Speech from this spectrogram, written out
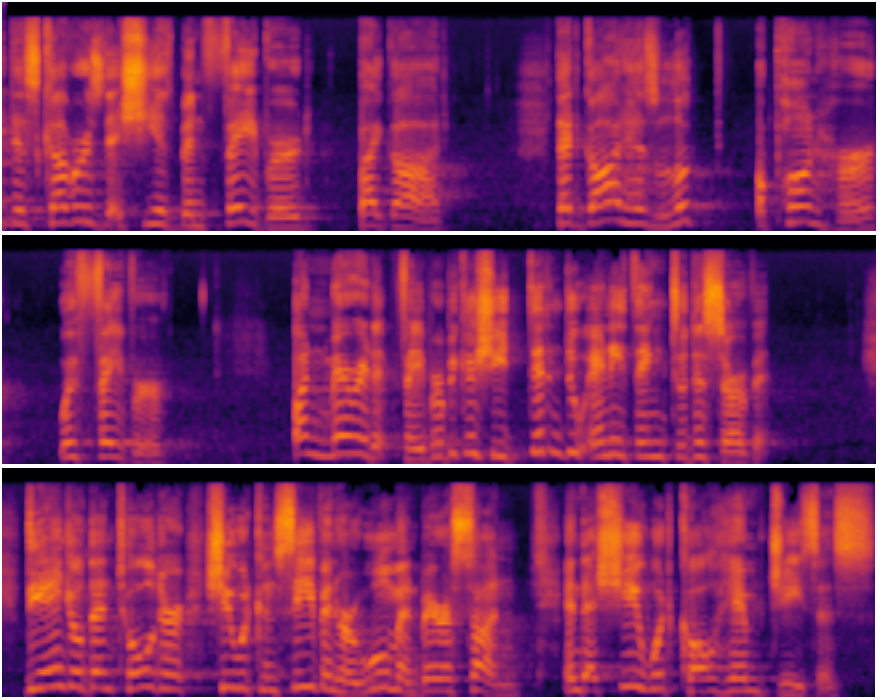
discovers that she has been favored by God, that God has looked upon her with favor, unmerited favor, because she didn't do anything to deserve it. The angel then told her she would conceive in her womb and bear a son, and that she would call him Jesus.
